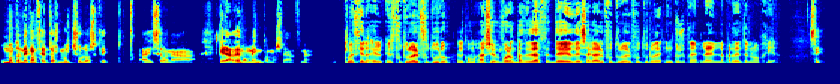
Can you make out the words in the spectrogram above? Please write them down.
un montón de conceptos muy chulos que ahí se van a quedar de momento, no sé, al final. Como decían, el, futuro del futuro. fueron capaces de, sacar el futuro del futuro, incluso en la parte de tecnología. Sí.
